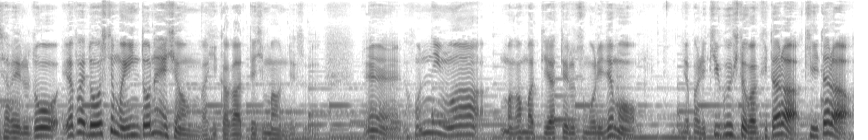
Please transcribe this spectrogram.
喋るとやっぱりどうしてもイントネーションが引っかかってしまうんです。えー、本人は、まあ、頑張ってやってるつもりでもやっぱり聞く人が来たら聞いたら、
